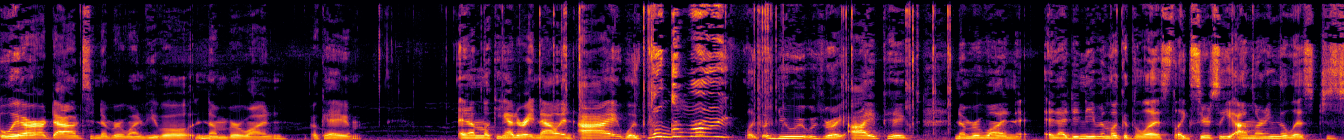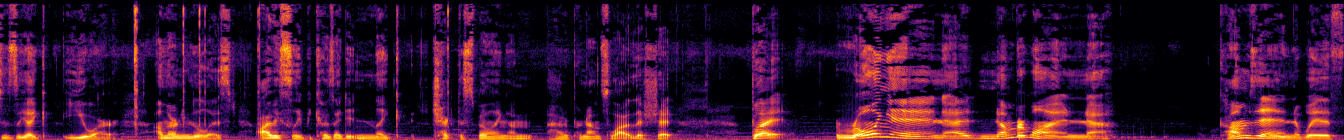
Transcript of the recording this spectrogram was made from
we are down to number one, people. Number one. Okay. And I'm looking at it right now, and I was right. Like, I knew it was right. I picked number one, and I didn't even look at the list. Like, seriously, I'm learning the list just as, like, you are. I'm learning the list. Obviously, because I didn't, like, check the spelling on how to pronounce a lot of this shit. But rolling in at number one comes in with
